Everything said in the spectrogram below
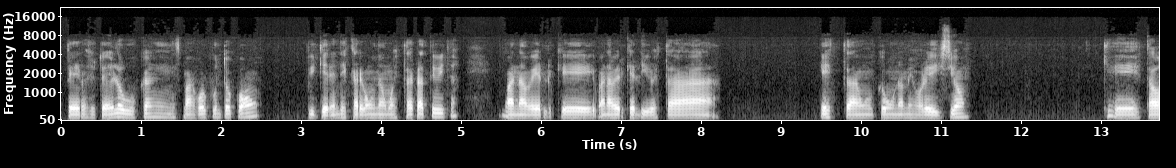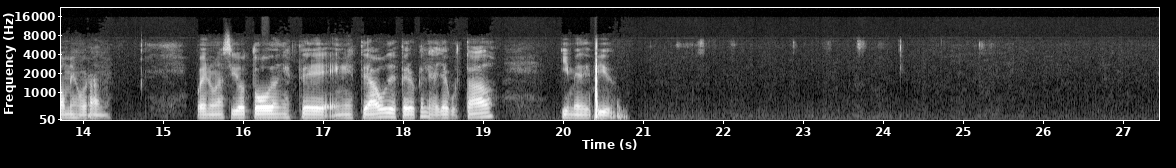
Pero si ustedes lo buscan en smartboard.com y quieren descargar una muestra gratuita, van a ver que van a ver que el libro está está con una mejor edición que he estado mejorando. Bueno, ha sido todo en este en este audio, espero que les haya gustado y me despido.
